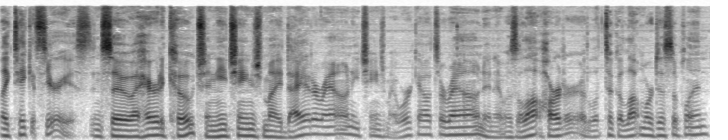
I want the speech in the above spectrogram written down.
like take it serious. And so I hired a coach, and he changed my diet around. He changed my workouts around, and it was a lot harder. It took a lot more discipline.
